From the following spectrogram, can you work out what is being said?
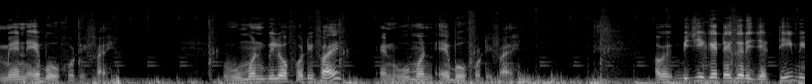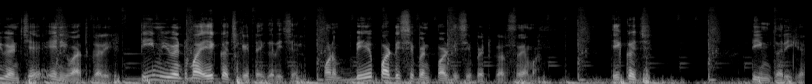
men above forty five women below forty five and women above forty five હવે બીજી કેટેગરી જે ટીમ ઇવેન્ટ છે, એની વાત કરી. ટીમ ઇવેન્ટમાં એક જ કેટેગરી છે, પણ બે પાર્ટિસિપન્ટ પાર્ટિસિપેટ કરશે એમાં. એક જ ટીમ તરીકે.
